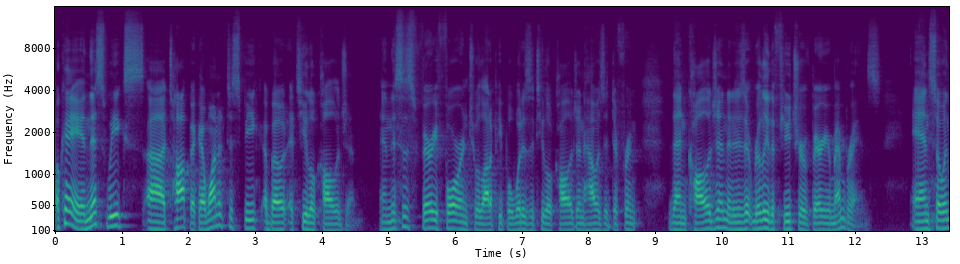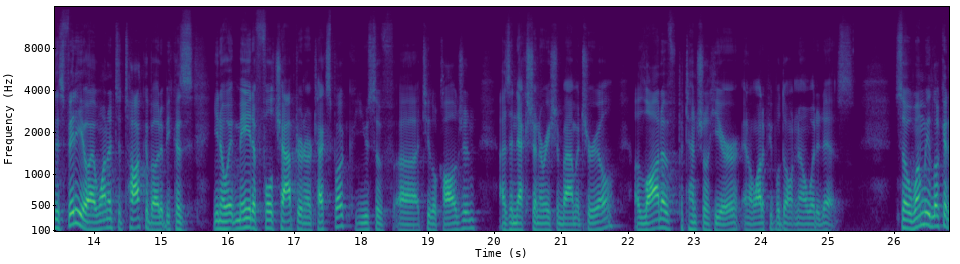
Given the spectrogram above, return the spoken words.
Okay, in this week's uh, topic, I wanted to speak about collagen, And this is very foreign to a lot of people. What is collagen? How is it different than collagen? And is it really the future of barrier membranes? And so in this video, I wanted to talk about it because, you know, it made a full chapter in our textbook, use of uh, as a next generation biomaterial. A lot of potential here, and a lot of people don't know what it is. So when we look at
